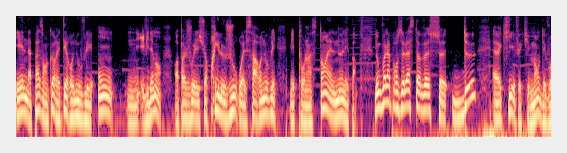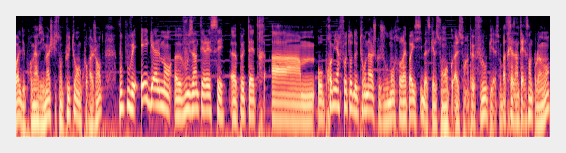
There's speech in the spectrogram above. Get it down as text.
et elle n'a pas encore été renouvelée. Évidemment, on va pas jouer les surpris le jour où elle sera renouvelée, mais pour l'instant, elle ne l'est pas. Donc voilà pour The Last of Us 2, euh, qui effectivement dévoile des premières images qui sont plutôt encourageantes. Vous pouvez également euh, vous intéresser euh, peut-être aux premières photos de tournage que je vous montrerai pas ici parce qu'elles sont, elles sont un peu floues puis elles sont pas très intéressantes pour le moment.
